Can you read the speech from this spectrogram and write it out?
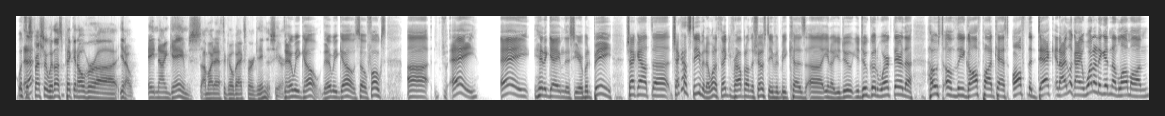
what's that? especially that? with us picking over, uh, you know, eight nine games. I might have to go back for a game this year. There we go. There we go. So, folks, uh, a a hit a game this year, but B check out uh, check out Steven. I want to thank you for hopping on the show, Steven, because uh, you know you do you do good work there. The host of the golf podcast Off the Deck, and I look, I wanted to get an alum on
